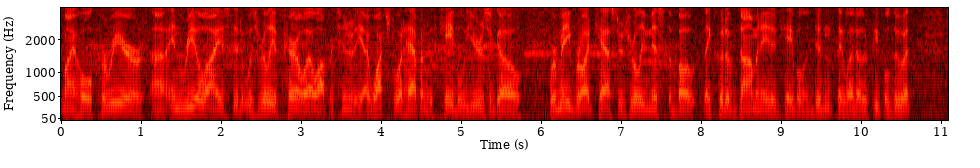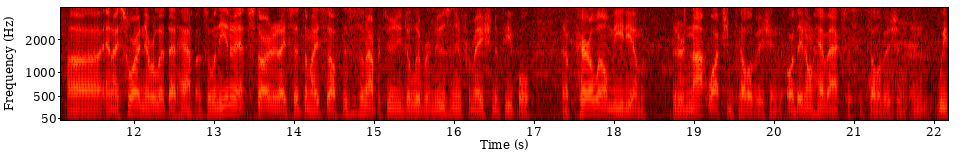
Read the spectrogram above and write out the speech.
my whole career, uh, and realized that it was really a parallel opportunity. I watched what happened with cable years ago where many broadcasters really missed the boat. They could have dominated cable and didn't. They let other people do it. Uh, and I swore I'd never let that happen. So when the internet started, I said to myself, this is an opportunity to deliver news and information to people in a parallel medium that are not watching television or they don't have access to television, and we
